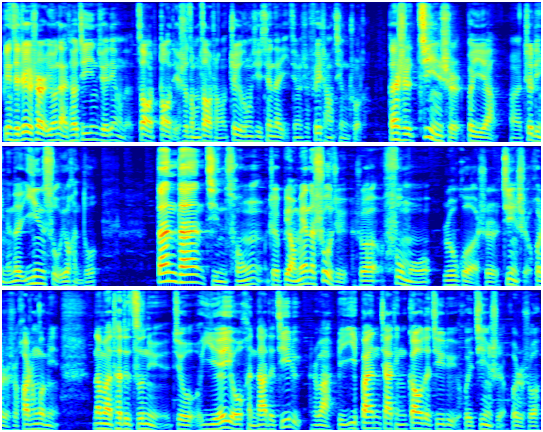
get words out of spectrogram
并且这个事儿由哪条基因决定的，造到底是怎么造成的？这个东西现在已经是非常清楚了。但是近视不一样啊，这里面的因素有很多。单单仅从这个表面的数据说，父母如果是近视或者是花生过敏，那么他的子女就也有很大的几率，是吧？比一般家庭高的几率会近视或者说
